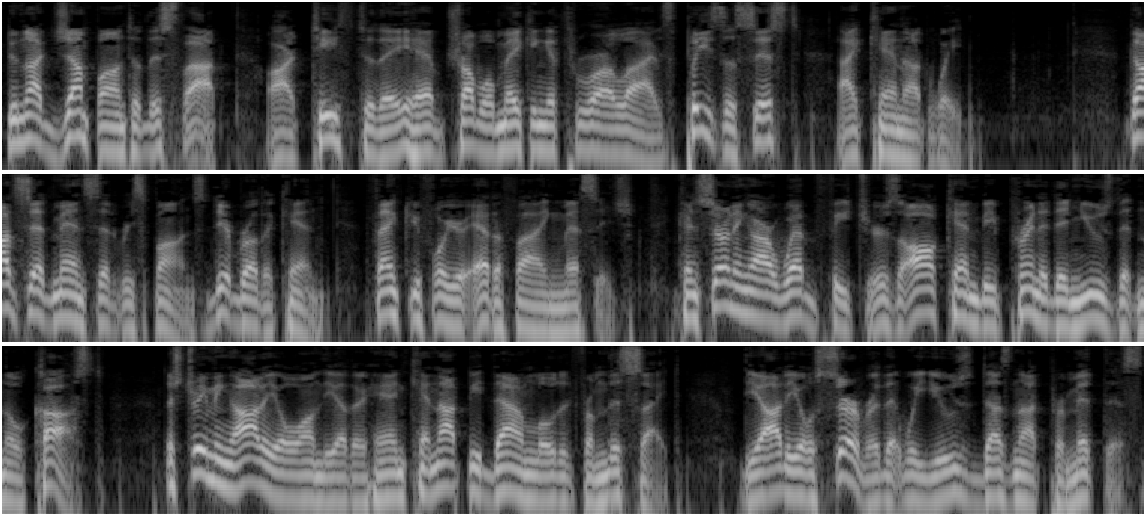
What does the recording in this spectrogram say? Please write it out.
do not jump onto this thought. Our teeth today have trouble making it through our lives. Please assist. I cannot wait. God said, man said responds. Dear brother Ken, Thank you for your edifying message. Concerning our web features, all can be printed and used at no cost. The streaming audio, on the other hand, cannot be downloaded from this site. The audio server that we use does not permit this,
